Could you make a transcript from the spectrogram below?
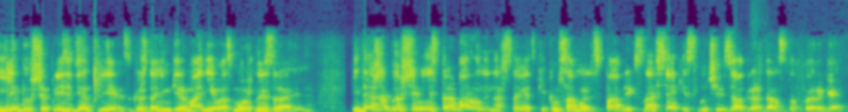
Или бывший президент Левиц, гражданин Германии, возможно, Израиля. И даже бывший министр обороны, наш советский комсомолец Пабрикс, на всякий случай взял гражданство ФРГ.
